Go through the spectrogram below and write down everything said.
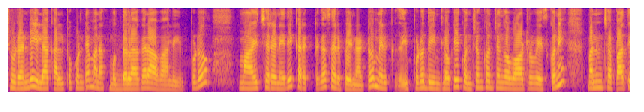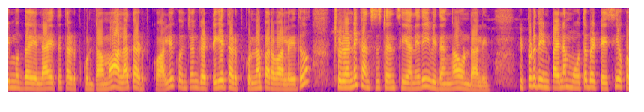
చూడండి ఇలా కలుపుకుంటే మనకు ముద్దలాగా రావాలి. ఇప్పుడు మాయిశ్చర్ అనేది కరెక్ట్గా సరిపోయినట్టు. మీరు ఇప్పుడు దీంట్లోకి కొంచెం కొంచెంగా వాటర్ వేసుకొని మనం చపాతీ ముద్ద ఎలా అయితే తడుపుకుంటామో అలా తడుపుకోవాలి. కొంచెం గట్టిగా తడుపుకున్నా పర్వాలేదు. చూడండి కన్సిస్టెన్సీ అనేది ఈ విధంగా ఉండాలి. ఇప్పుడు దీనిపైన మూత పెట్టేసి ఒక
